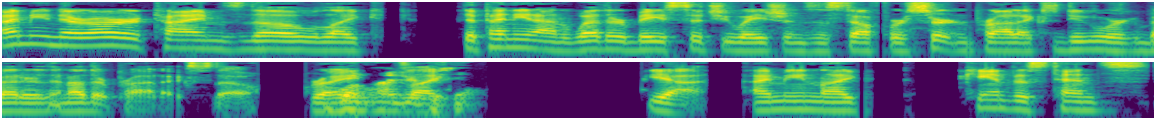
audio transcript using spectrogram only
I mean, there are times though, like depending on weather-based situations and stuff, where certain products do work better than other products, though, right? 100%. Like, yeah, I mean, like canvas tents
